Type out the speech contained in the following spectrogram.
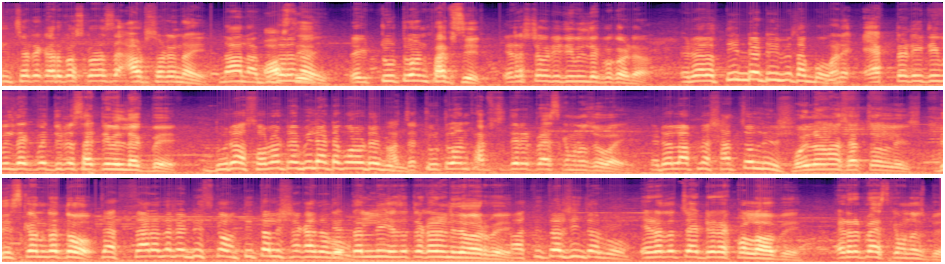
ইনসাইডে কারুকাজ করা আছে আউটসাইডে নাই। না, না, ভিতরে নাই। টু ফাইভ সিট এটার সঙ্গে টি টেবিল দেখবে কয়টা? এটা তিনটা টেবিল থাকব। মানে একটা টি টেবিল দেখবে দুটো সাইড টেবিল দেখবে। দুটা ষোলো টেবিল একটা বড় টেবিল। আচ্ছা টু টু ওয়ান ফাইভ সিটের প্রাইস কেমন আছে ভাই? এটা হলো আপনার সাতচল্লিশ। হইল না সাতচল্লিশ। ডিসকাউন্ট কত? চার হাজার ডিসকাউন্ট তেতাল্লিশ টাকা দেবো। তেতাল্লিশ হাজার টাকা নিতে পারবে। আর তেতাল্লিশ ইঞ্চ চালবো এটা তো এক পাল্লা হবে। এটার প্রাইস কেমন আসবে?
